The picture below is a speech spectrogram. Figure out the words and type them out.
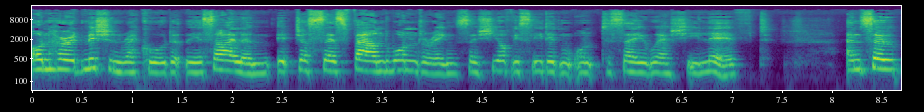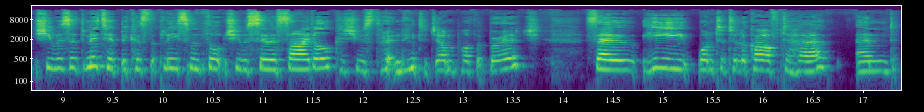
on her admission record at the asylum, it just says found wandering. So she obviously didn't want to say where she lived. And so she was admitted because the policeman thought she was suicidal because she was threatening to jump off a bridge. So he wanted to look after her. And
